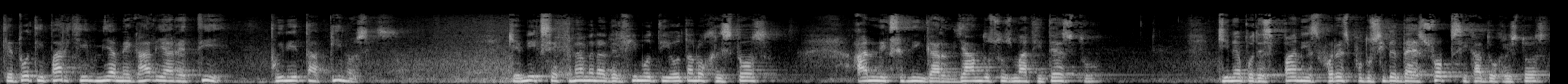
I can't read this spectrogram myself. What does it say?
και τότε υπάρχει μια μεγάλη αρετή που είναι η ταπείνωσης. Και μην ξεχνάμε αδελφοί μου ότι όταν ο Χριστός άνοιξε την καρδιά του στους μαθητές του και είναι από τις σπάνιες φορές που τους είπε τα εσώψυχα του Χριστός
